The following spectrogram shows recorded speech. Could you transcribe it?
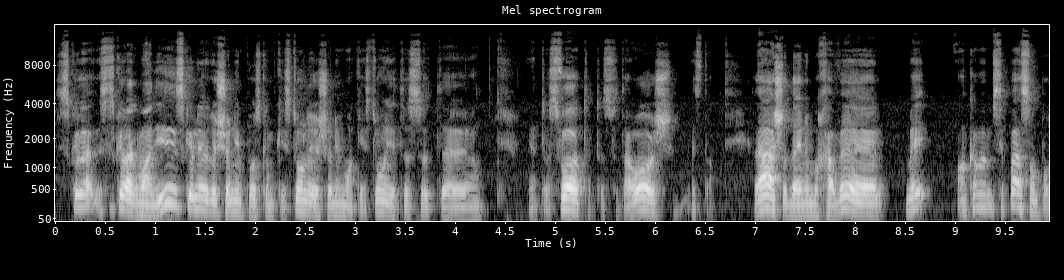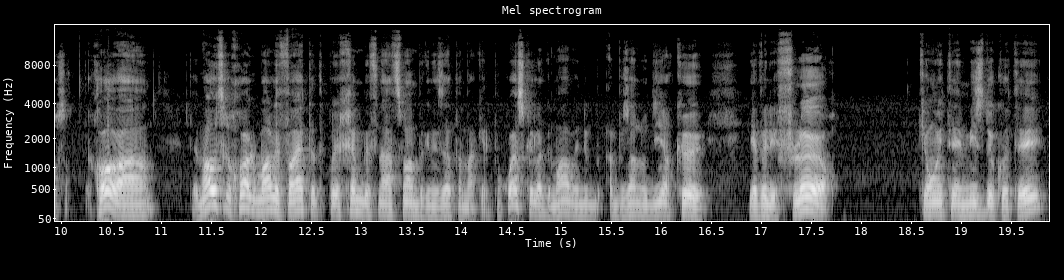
C'est ce que, l'agma dit, c'est ce que les Rishonim posent comme question, les Rishonim en question, il y a Tosfot, euh, il y a Tosfot, Tosfot Arosh, etc. Là, Shadainu Mechavel, mais quand même, c'est pas à 100%. Chora, pourquoi est-ce que la Gemara a besoin de nous dire qu'il y avait les fleurs qui ont été mises de côté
